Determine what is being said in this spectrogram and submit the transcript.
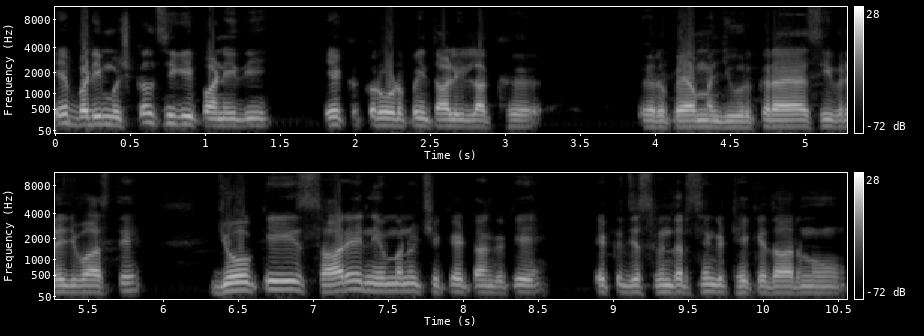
ਇਹ ਬੜੀ ਮੁਸ਼ਕਲ ਸੀਗੀ ਪਾਣੀ ਦੀ। 1 ਕਰੋੜ 45 ਲੱਖ ਰੁਪਇਆ ਮਨਜ਼ੂਰ ਕਰਾਇਆ ਸੀਵਰੇਜ ਵਾਸਤੇ, ਜੋ ਕਿ ਸਾਰੇ ਨਿਯਮਾਂ ਨੂੰ ਛਿੱਕੇ ਟੰਗ ਕੇ ਇੱਕ ਜਸਵਿੰਦਰ ਸਿੰਘ ਠੇਕੇਦਾਰ ਨੂੰ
